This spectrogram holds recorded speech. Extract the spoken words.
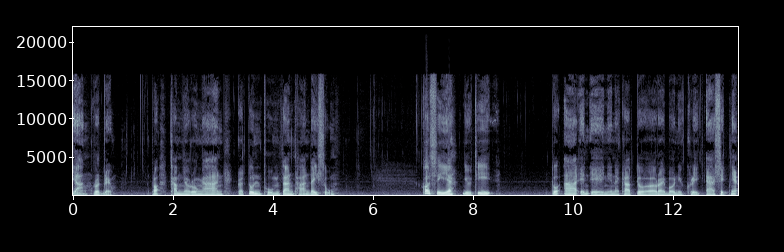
อย่างรวดเร็ว เพราะทำในโรงงานกระตุ้นภูมิต้านทานได้สูง ข้อเสียอยู่ที่ตัว RNA เนี่ยนะครับตัว ribonucleic acid เนี่ย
